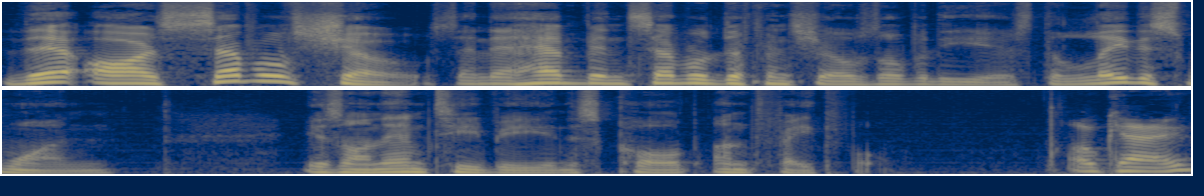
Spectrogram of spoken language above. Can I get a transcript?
there are several shows, and there have been several different shows over the years. The latest one is on MTV, and it's called Unfaithful. Okay.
